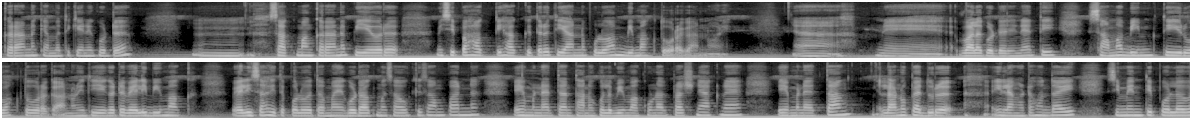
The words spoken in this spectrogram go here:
කරන්න කැමති කෙනෙකුට සක්මන් කරන්න පියවර 25ක් 30ක් විතර තියන්න පුළුවන් බිමක් තෝරගන්න ඕනේ. මේ වලගොඩලි නැති සම බිම් තීරුවක් තෝරගන්න ඕනේ. ඉතින් ඒකට වැලි බිමක් වැලි සහිත පොළොව තමයි ගොඩක්ම සෞඛ්‍ය සම්පන්න. එහෙම නැත්නම් තනකොළ බිමක් වුණත් ප්‍රශ්නයක් නැහැ. එහෙම නැත්නම් ලනු පැදුර ඊළඟට හොඳයි. සිමෙන්ති පොළොව,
